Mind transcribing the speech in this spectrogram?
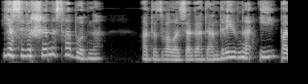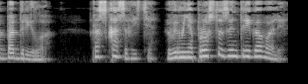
«Я совершенно свободна», — отозвалась Агата Андреевна и подбодрила. «Рассказывайте, вы меня просто заинтриговали».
